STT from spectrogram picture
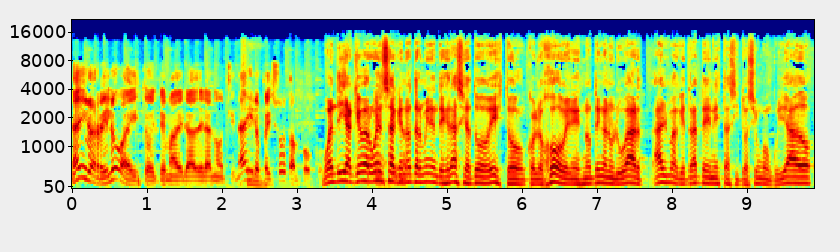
Nadie lo arregló a esto, el tema de la, de la noche. Nadie Sí. lo pensó tampoco. Buen día, qué vergüenza Sí, que ¿no? no termine en desgracia todo esto con los jóvenes, no tengan un lugar, alma que traten esta situación con cuidado.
